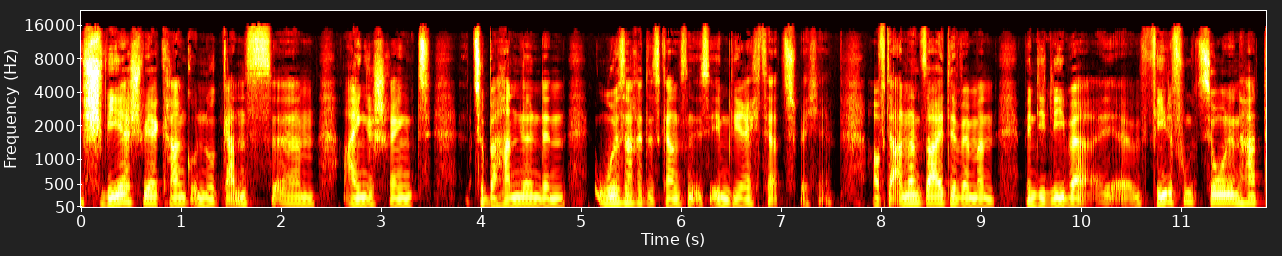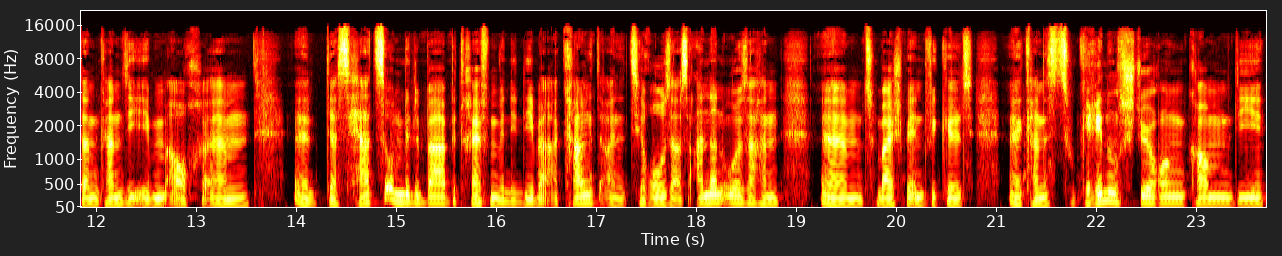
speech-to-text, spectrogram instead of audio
schwer, schwer krank und nur ganz ähm, eingeschränkt zu behandeln, denn Ursache des Ganzen ist eben die Rechtsherzschwäche. Auf der anderen Seite, wenn man, wenn die Leber äh, Fehlfunktionen hat, dann kann sie eben auch ähm, äh, das Herz unmittelbar betreffen, wenn die Leber erkrankt, eine Zirrhose aus anderen Ursachen ähm, zum Beispiel entwickelt, äh, kann es zu Gerinnungsstörungen kommen, die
